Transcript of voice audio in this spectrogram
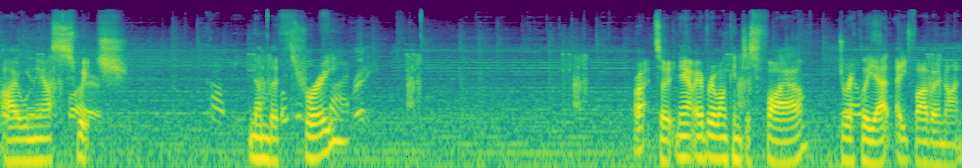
I will now Expired. switch Copy. number Opening three. Alright, so now everyone can just fire directly at 8509.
